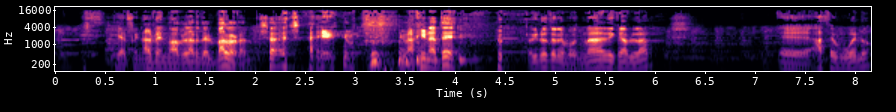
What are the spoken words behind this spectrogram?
y al final vengo a hablar del Valorant. Imagínate. Hoy no tenemos nada de qué hablar. Eh, hace bueno.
